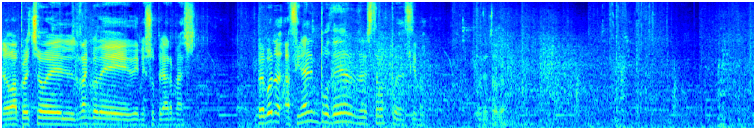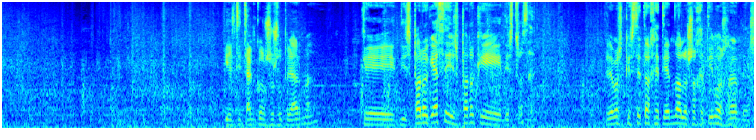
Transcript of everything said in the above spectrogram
Y no aprovecho el rango de, de mis superarmas. Pero bueno, al final en poder estamos por encima. Por de todo. Y el titán con su superarma. Que disparo que hace, disparo que destroza. Tenemos que esté tarjeteando a los objetivos grandes.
